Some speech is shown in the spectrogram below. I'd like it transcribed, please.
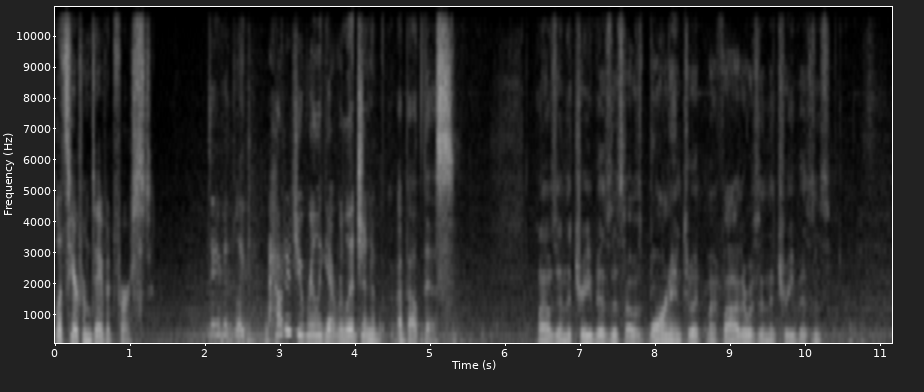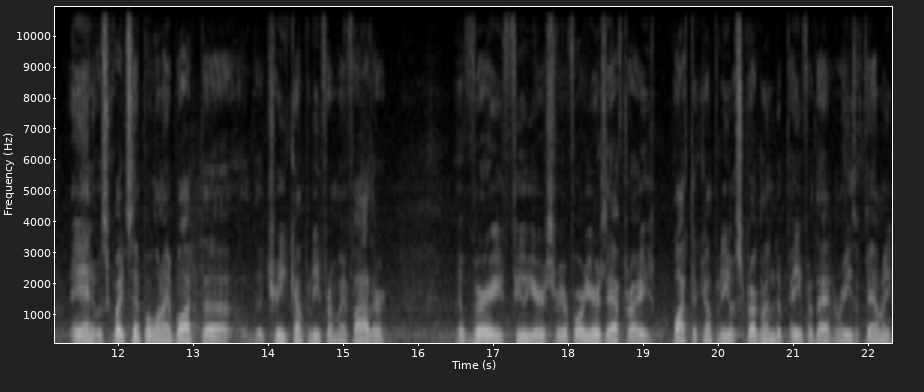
Let's hear from David first. David, like, how did you really get religion ab- about this? Well, I was in the tree business, I was born into it. My father was in the tree business. And it was quite simple. When I bought the, the tree company from my father, a very few years, three or four years after I bought the company, I was struggling to pay for that and raise a family.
